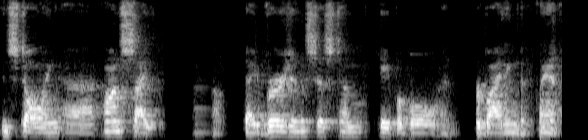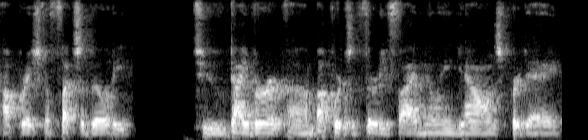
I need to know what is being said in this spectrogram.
installing uh, on-site uh, diversion system capable and providing the plant operational flexibility to divert um, upwards of 35 million gallons per day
